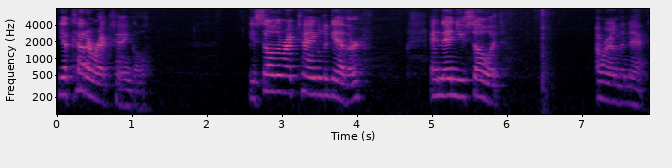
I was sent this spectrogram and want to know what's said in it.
You cut a rectangle. You sew the rectangle together and then you sew it around the neck.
